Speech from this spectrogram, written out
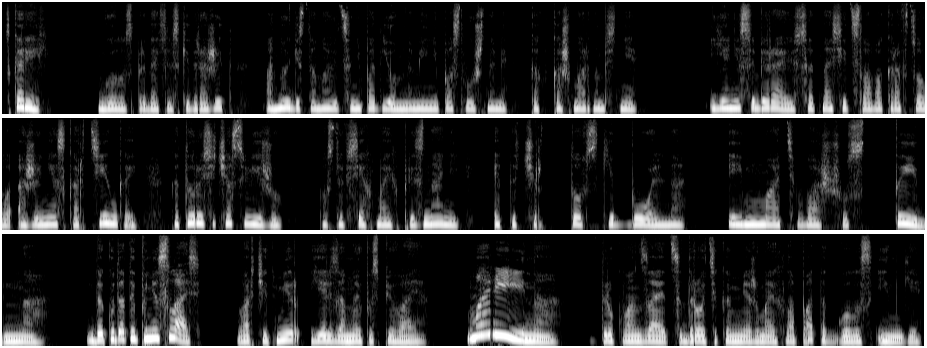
скорей». Голос предательски дрожит, а ноги становятся неподъемными и непослушными, как в кошмарном сне. Я не собираюсь соотносить слова Кравцова о жене с картинкой, которую сейчас вижу. После всех моих признаний это чертовски больно. И, мать вашу, стыдно. «Да куда ты понеслась?» — ворчит мир, еле за мной поспевая. «Марина!» — вдруг вонзается дротиком меж моих лопаток голос Инги.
